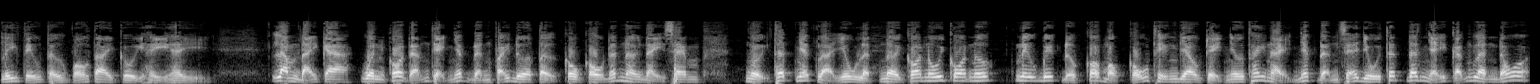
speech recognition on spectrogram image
Lý Tiểu Tử vỗ tay cười hì hì. Lâm đại ca, Huynh có rảnh thì nhất định phải đưa từ cô cô đến nơi này xem. Người thích nhất là du lịch nơi có núi có nước. Nếu biết được có một củ thiên giao trì như thế này, nhất định sẽ vui thích đến nhảy cẩn lên đó.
